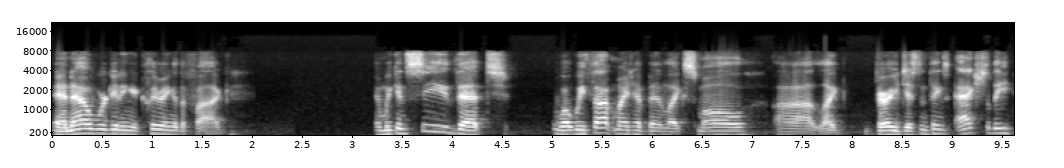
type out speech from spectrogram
and now we're getting a clearing of the fog, and we can see that what we thought might have been like small, uh, like very distant things, actually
